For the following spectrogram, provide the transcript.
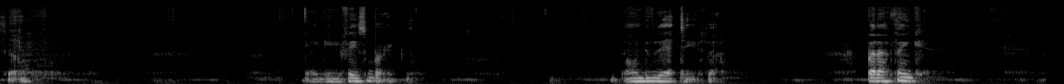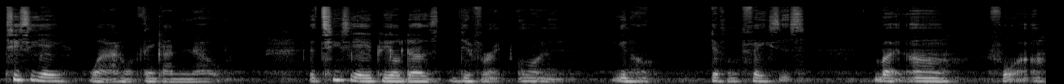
So, gotta give your face a break. Don't do that to yourself. But I think TCA, well, I don't think I know. The TCA peel does different on, you know, different faces. But uh, for uh,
